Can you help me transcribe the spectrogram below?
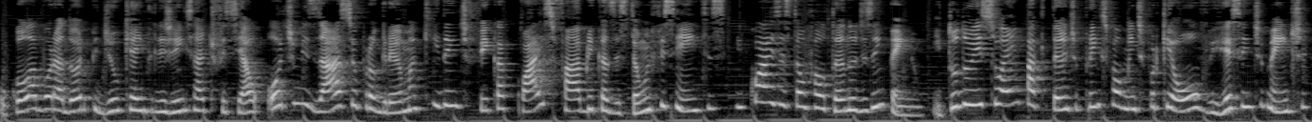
o colaborador pediu que a inteligência artificial otimizasse o programa que identifica quais fábricas estão eficientes e quais estão faltando desempenho. E tudo isso é impactante principalmente porque houve recentemente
